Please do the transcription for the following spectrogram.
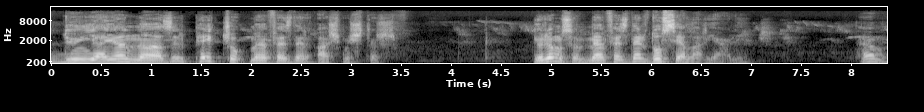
dünyaya nazır pek çok menfezler açmıştır. Görüyor musun? Menfezler dosyalar yani. Tamam mı?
